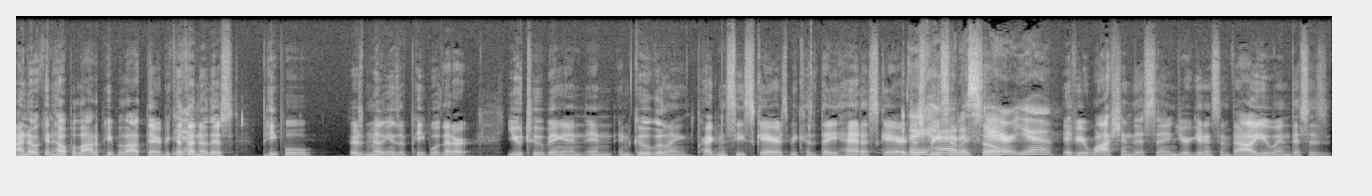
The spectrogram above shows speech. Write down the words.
i know it can help a lot of people out there because Yeah. i know there's people there's millions of people that are youtubing and, and, and googling pregnancy scares because they had a scare They just had recently a scare, yeah. if you're watching this and you're getting some value and this is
